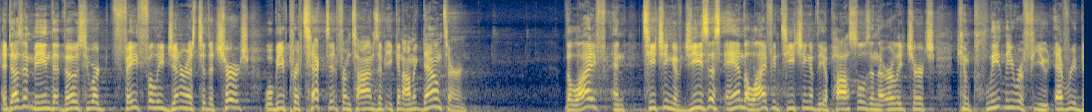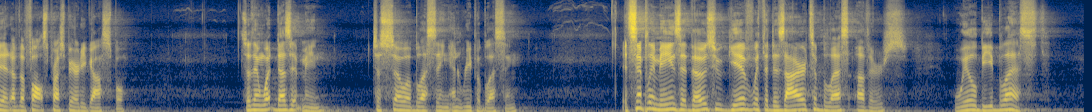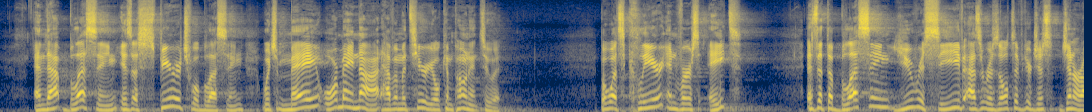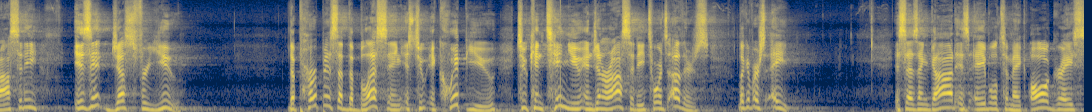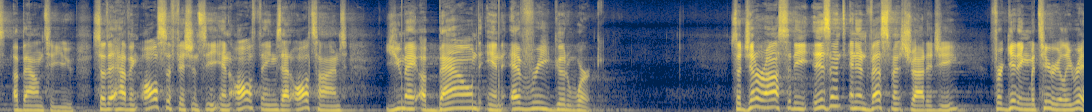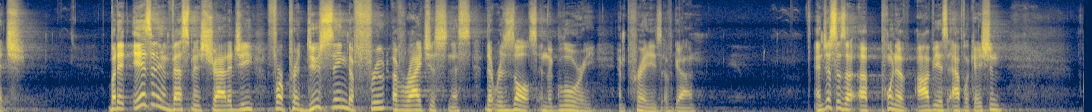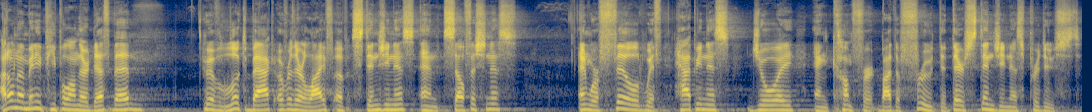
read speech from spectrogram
It doesn't mean that those who are faithfully generous to the church will be protected from times of economic downturn. The life and teaching of Jesus and the life and teaching of the apostles in the early church completely refute every bit of the false prosperity gospel. So, then what does it mean to sow a blessing and reap a blessing? It simply means that those who give with the desire to bless others will be blessed. And that blessing is a spiritual blessing which may or may not have a material component to it. But what's clear in verse 8 is that the blessing you receive as a result of your generosity isn't just for you. The purpose of the blessing is to equip you to continue in generosity towards others. Look at verse 8. It says, And God is able to make all grace abound to you, so that having all sufficiency in all things at all times, you may abound in every good work. So, generosity isn't an investment strategy for getting materially rich. But it is an investment strategy for producing the fruit of righteousness that results in the glory and praise of God. And just as a, a, point of obvious application, I don't know many people on their deathbed who have looked back over their life of stinginess and selfishness and were filled with happiness, joy, and comfort by the fruit that their stinginess produced.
